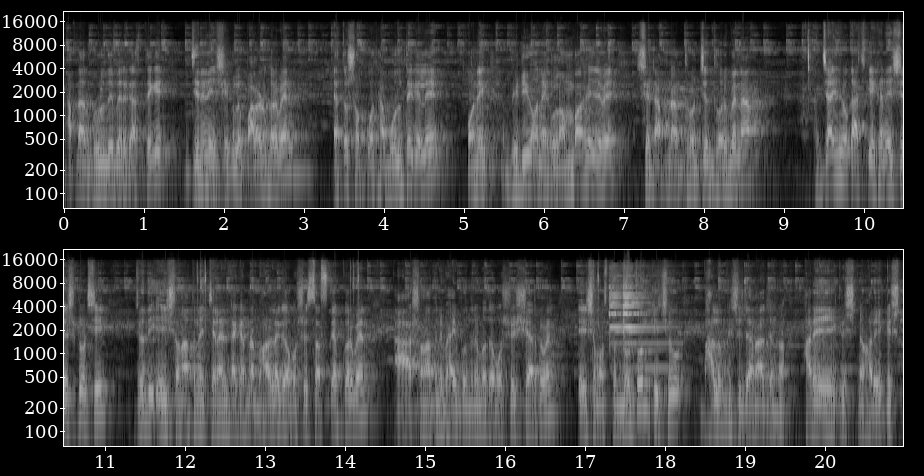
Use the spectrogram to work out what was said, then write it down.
আপনার গুরুদেবের কাছ থেকে জেনে নিয়ে সেগুলো পালন করবেন। এত সব কথা বলতে গেলে অনেক ভিডিও অনেক লম্বা হয়ে যাবে, সেটা আপনার ধৈর্য ধরবে না। যাই হোক, আজকে এখানে শেষ করছি। যদি এই সনাতনী চ্যানেলটাকে আপনার ভালো লাগে, অবশ্যই সাবস্ক্রাইব করবেন। আর সনাতনী ভাই বোনদের মধ্যে অবশ্যই শেয়ার করবেন। এই সমস্ত নতুন কিছু, ভালো কিছু জানার জন্য। হরে কৃষ্ণ হরে কৃষ্ণ।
